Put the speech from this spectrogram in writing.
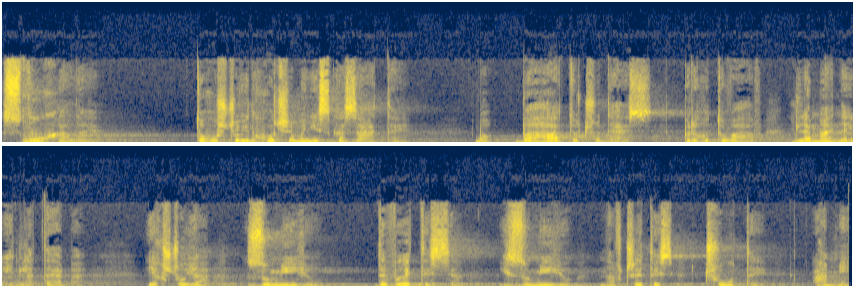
слухали того, що Він хоче мені сказати, бо багато чудес приготував для мене і для тебе, якщо я зумію дивитися і зумію навчитись чути. Амінь.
